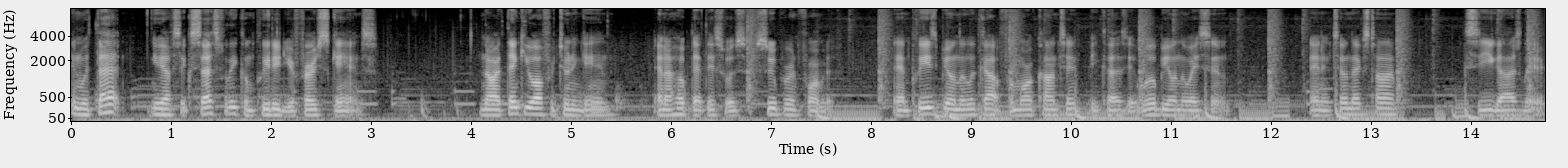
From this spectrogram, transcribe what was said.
And with that, you have successfully completed your first scans. Now I thank you all for tuning in, and I hope that this was super informative. And please be on the lookout for more content because it will be on the way soon. And until next time, see you guys later.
